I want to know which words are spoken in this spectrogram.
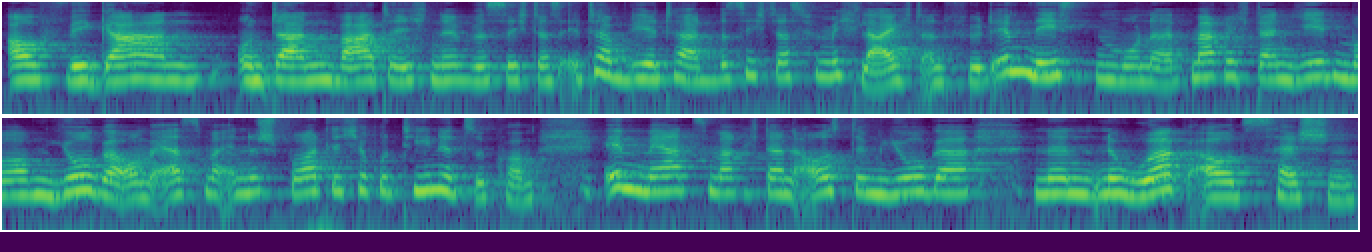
auf vegan und dann warte ich, ne, bis sich das etabliert hat, bis sich das für mich leicht anfühlt. Im nächsten Monat mache ich dann jeden Morgen Yoga, um erstmal in eine sportliche Routine zu kommen. Im März mache ich dann aus dem Yoga eine, eine Workout-Session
